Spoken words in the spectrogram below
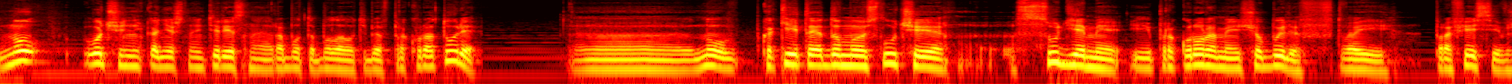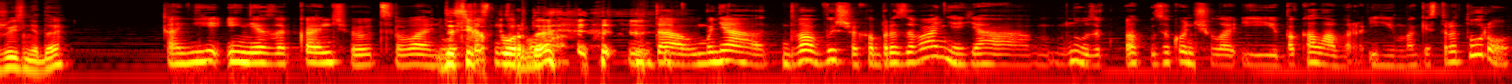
Ну, очень, конечно, интересная работа была у тебя в прокуратуре. Э, ну, какие-то, я думаю, случаи с судьями и прокурорами еще были в твоей профессии, в жизни, да? Они и не заканчиваются, Ваня. До сих пор, да? Да, у меня два высших образования. Я ну, а, закончила и бакалавр, и магистратуру.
